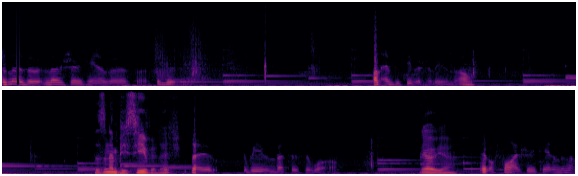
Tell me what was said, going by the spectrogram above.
There's loads of, loads of sugarcane over there, so. An NPC village would be even though. There's an NPC village. So it'd be even better if there were. Oh yeah. They've got five sugarcane in a minute.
